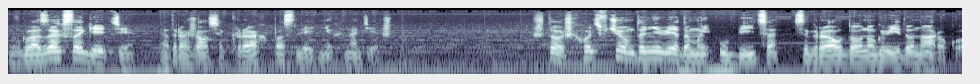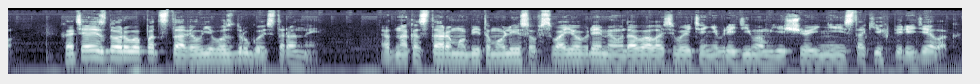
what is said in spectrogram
В глазах Сагетти отражался крах последних надежд. Что ж, хоть в чем-то неведомый убийца сыграл Дону Гвиду на руку. Хотя и здорово подставил его с другой стороны. Однако старому битому лису в свое время удавалось выйти невредимым еще и не из таких переделок.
